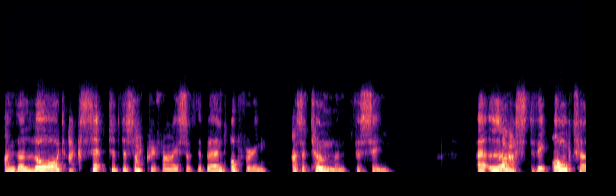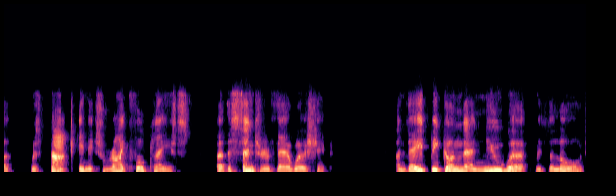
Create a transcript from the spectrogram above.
And the Lord accepted the sacrifice of the burnt offering as atonement for sin. At last, the altar was back in its rightful place at the center of their worship. And they'd begun their new work with the Lord.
